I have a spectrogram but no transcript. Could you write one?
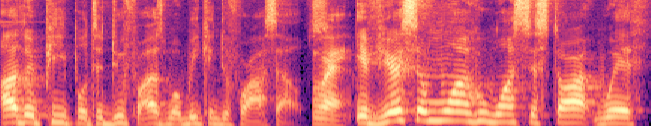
other people to do for us what we can do for ourselves. Right. If you're someone who wants to start with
